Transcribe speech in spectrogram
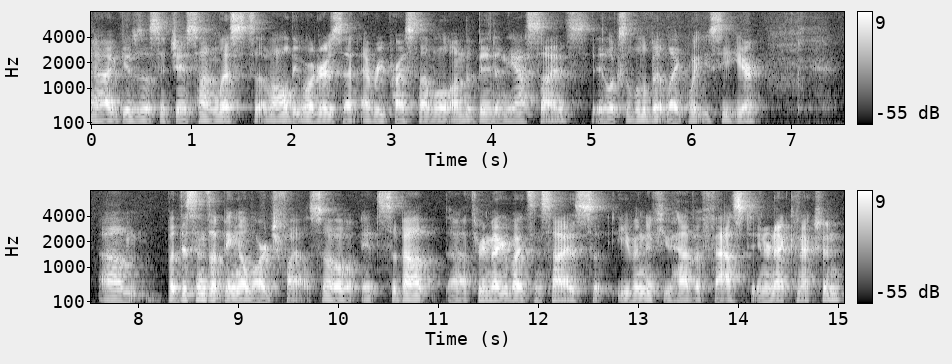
Uh, it gives us a JSON list of all the orders at every price level on the bid and the ask size. It looks a little bit like what you see here. Um, but this ends up being a large file. So it's about uh, three megabytes in size. So even if you have a fast internet connection,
